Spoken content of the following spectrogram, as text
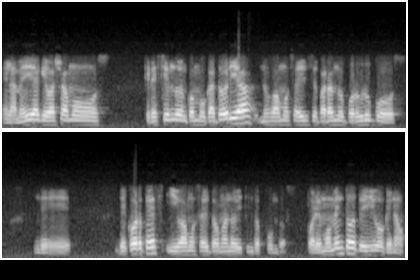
En la medida que vayamos creciendo en convocatoria, nos vamos a ir separando por grupos de, de cortes y vamos a ir tomando distintos puntos. Por el momento te digo que no.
